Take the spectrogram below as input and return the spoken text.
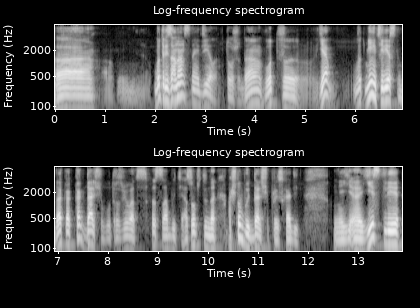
А, вот резонансное дело тоже, да. Вот я вот мне интересно, да, как, как дальше будут развиваться события, а, собственно, а что будет дальше происходить? Есть ли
